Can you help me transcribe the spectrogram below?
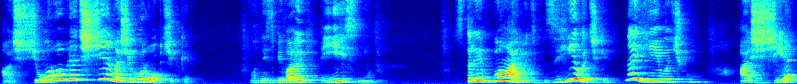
а що роблять ще наші горобчики? Вони співають пісню, стрибають з гілочки на гілочку. А ще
